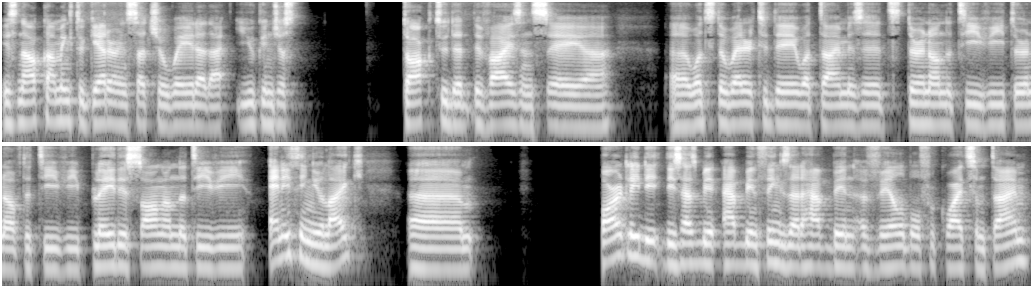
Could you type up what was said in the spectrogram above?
is now coming together in such a way that you can just talk to the device and say, uh, uh, what's the weather today? What time is it? Turn on the TV, turn off the TV, play this song on the TV, anything you like. Um, partly the, these has been have been things that have been available for quite some time,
